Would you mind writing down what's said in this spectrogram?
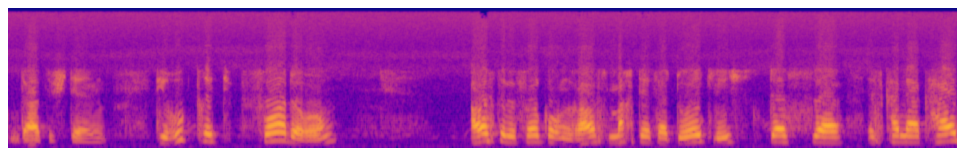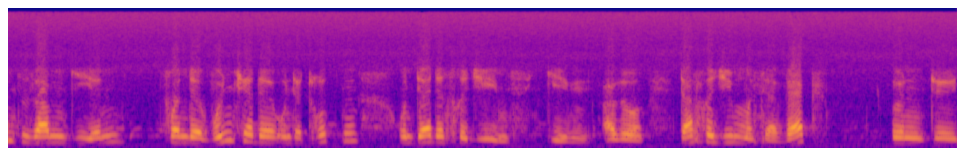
darzustellen. Die Rücktrittforderung aus der Bevölkerung raus macht deshalb deutlich, dass äh, es kann ja kein Zusammengehen von der Wünsche der Unterdrückten und der des Regimes geben. Also das Regime muss ja weg und äh,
